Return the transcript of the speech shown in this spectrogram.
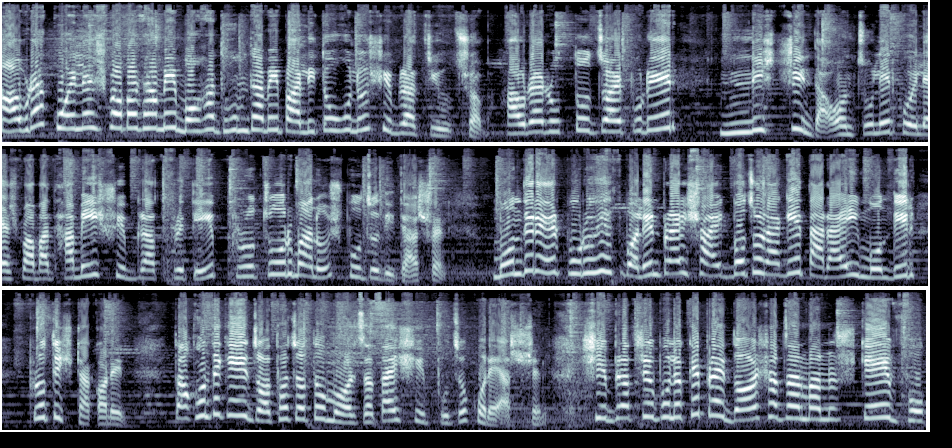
হাওড়া কৈলাস বাবা ধামে মহা ধুমধামে পালিত হলো শিবরাত্রি উৎসব। হাওড়ার উত্তর জয়পুরের নিশ্চিন্দা অঞ্চলের কৈলাস বাবা ধামে শিবরাত্রিতে প্রচুর মানুষ পুজো দিতে আসেন। মন্দিরের পুরোহিত বলেন, প্রায় ষাট বছর আগে তারা এই মন্দির প্রতিষ্ঠা করেন। তখন থেকে যথাযথ মর্যাদায় শিব পুজো করে আসছেন। শিবরাত্রি উপলক্ষে প্রায় দশ হাজার মানুষকে ভোগ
